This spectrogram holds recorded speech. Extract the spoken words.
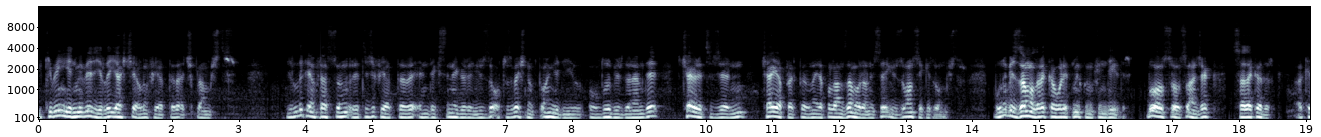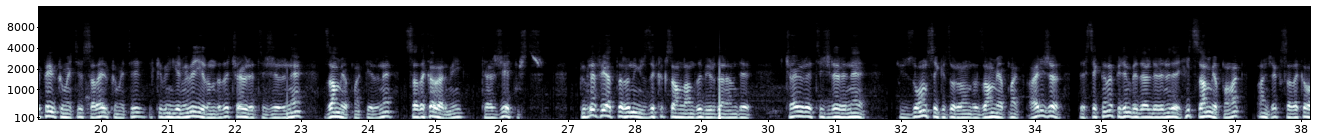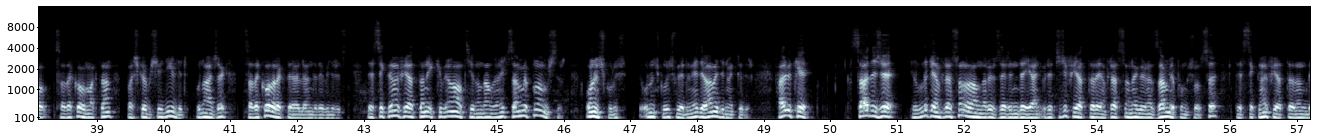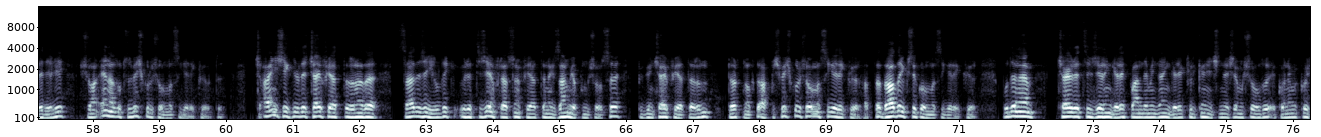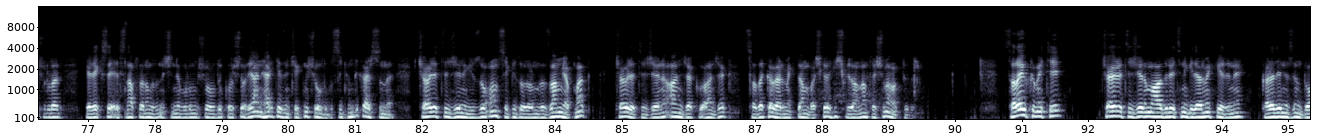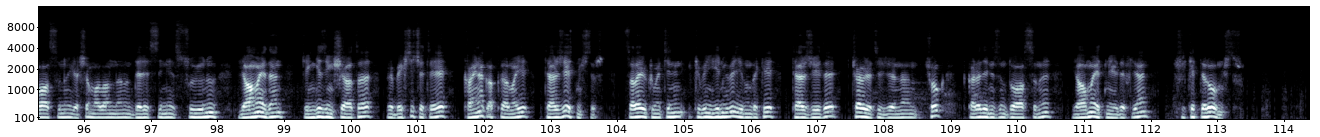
2021 yılı yaşçı alım fiyatları açıklanmıştır. Yıllık enflasyonun üretici fiyatları endeksine göre %35.17 yıl olduğu bir dönemde çay üreticilerinin çay yapraklarına yapılan zam oranı ise %18 olmuştur. Bunu bir zam olarak kabul etmek mümkün değildir. Bu olsa olsa ancak sadakadır. AKP hükümeti, saray hükümeti 2021 yılında da çay üreticilerine zam yapmak yerine sadaka vermeyi tercih etmiştir. Gübre fiyatlarının %40 zamlandığı bir dönemde çay üreticilerine %18 oranında zam yapmak, ayrıca destekleme prim bedellerine de hiç zam yapmamak ancak sadaka, sadaka olmaktan başka bir şey değildir. Bunu ancak sadaka olarak değerlendirebiliriz. Destekleme fiyatlarına 2016 yılından bu yana hiç zam yapılmamıştır. 13 kuruş, 13 kuruş verilmeye devam edilmektedir. Halbuki sadece yıllık enflasyon oranları üzerinde yani üretici fiyatları enflasyona göre zam yapılmış olsa destekleme fiyatlarının bedeli şu an en az 35 kuruş olması gerekiyordu. Aynı şekilde çay fiyatlarına da sadece yıllık üretici enflasyon fiyatlarına zam yapılmış olsa bugün çay fiyatlarının 4.65 kuruş olması gerekiyor. Hatta daha da yüksek olması gerekiyor. Bu dönem çay üreticilerin gerek pandemiden gerek Türkiye'nin içinde yaşamış olduğu ekonomik koşullar gerekse esnaflarımızın içinde bulunmuş olduğu koşullar yani herkesin çekmiş olduğu bu sıkıntı karşısında çay üreticilerine %18 oranında zam yapmak çay üreticilerine ancak ancak sadaka vermekten başka hiçbir anlam taşımamaktadır. Saray hükümeti çay üreticileri mağduriyetini gidermek yerine Karadeniz'in doğasını, yaşam alanlarını, deresini, suyunu yağma eden Cengiz İnşaat'a ve Beşli Çete'ye kaynak aktarmayı tercih etmiştir. Saray hükümetinin 2021 yılındaki tercihi de çay üreticilerinden çok Karadeniz'in doğasını yağma etmeyi hedefleyen şirketleri olmuştur.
